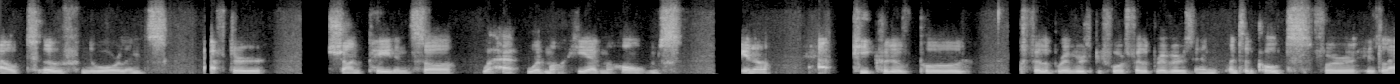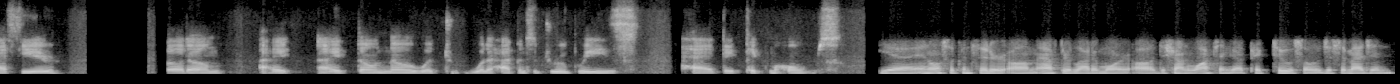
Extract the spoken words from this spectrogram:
out of New Orleans after Sean Payton saw what ha- what he had Mahomes. You know, he could have pulled Philip Rivers before Philip Rivers and went to the Colts for his last year. But um, I I don't know what would have happened to Drew Brees had they picked Mahomes. Yeah, and also consider um, after Lattimore, uh, Deshaun Watson got picked too. So just imagine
